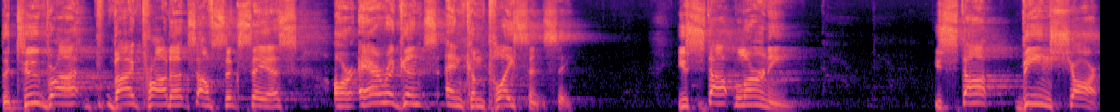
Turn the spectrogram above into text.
The two byproducts of success are arrogance and complacency. You stop learning. You stop being sharp.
